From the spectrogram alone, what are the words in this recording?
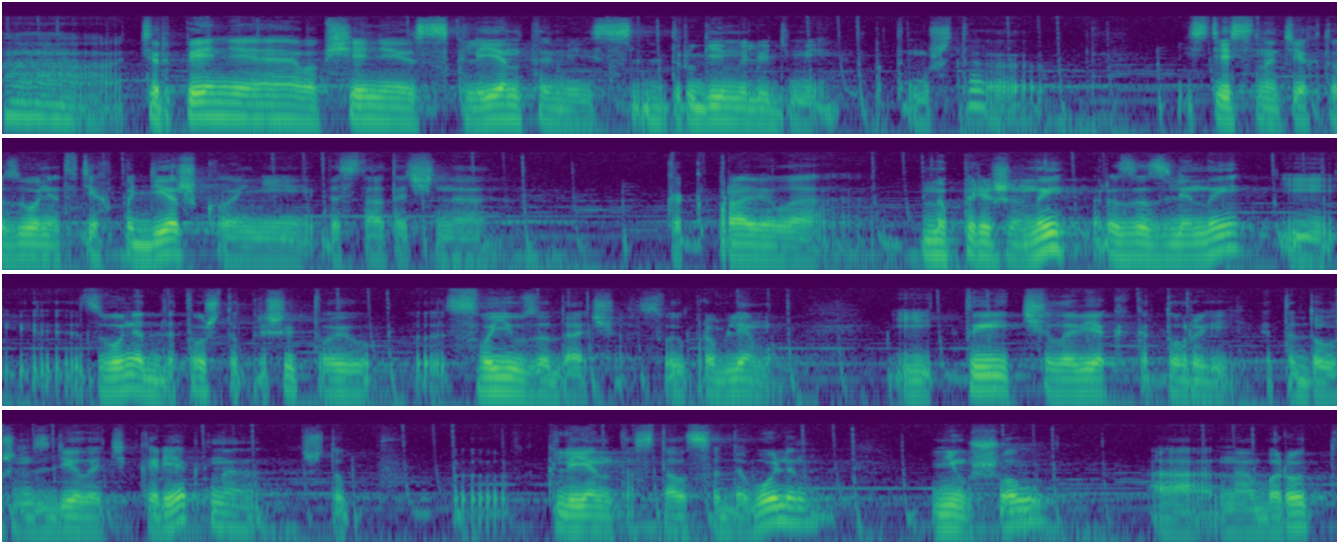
А, терпение в общении с клиентами, с другими людьми. Потому что, естественно, те, кто звонят в техподдержку, они достаточно, как правило, напряжены, разозлены и звонят для того, чтобы решить твою, свою задачу, свою проблему. И ты человек, который это должен сделать корректно, чтобы э, клиент остался доволен, не ушел, а наоборот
